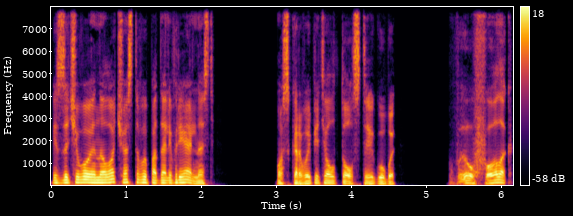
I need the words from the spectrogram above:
из-за чего НЛО часто выпадали в реальность. Оскар выпятил толстые губы. «Вы уфолог?»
